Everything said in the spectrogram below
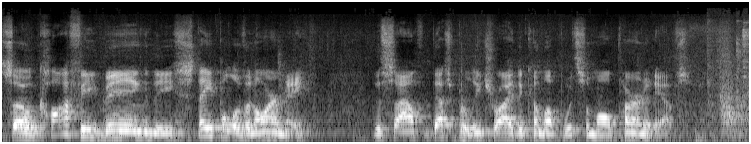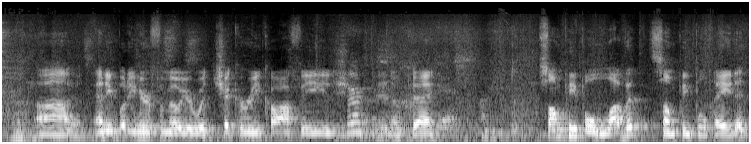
So coffee being the staple of an army, the South desperately tried to come up with some alternatives. Uh, Anybody here familiar with chicory coffee? Sure. Okay. Some people love it, some people hate it.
